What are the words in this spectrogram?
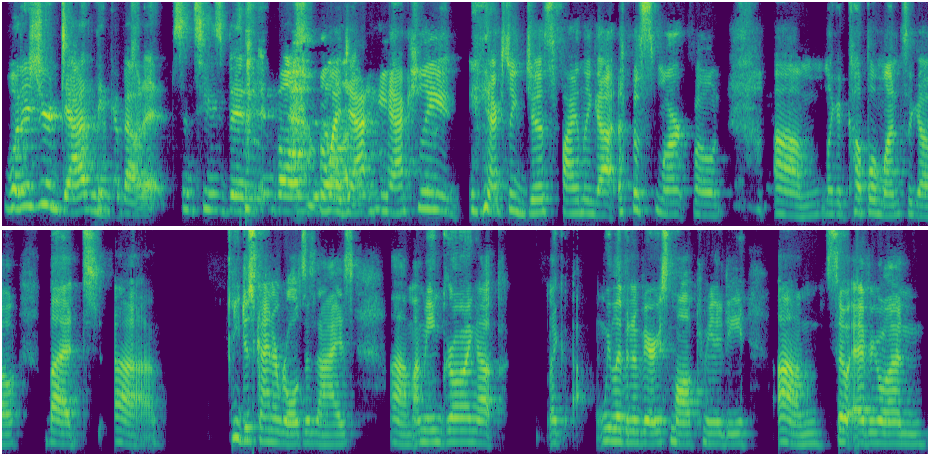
what does your dad think about it since he's been involved? well, my dad, he actually, he actually just finally got a smartphone, um, like a couple months ago, but uh, he just kind of rolls his eyes. Um, I mean, growing up, like we live in a very small community, um, so everyone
